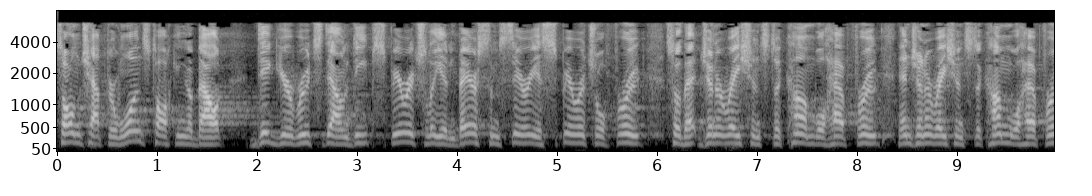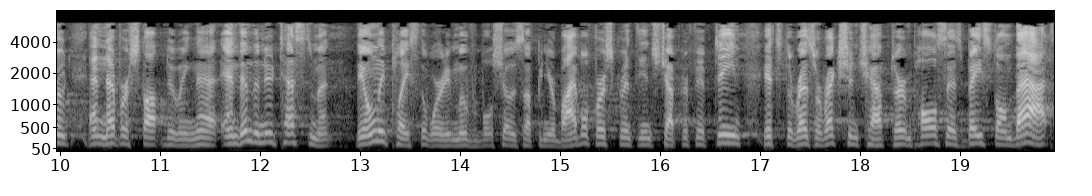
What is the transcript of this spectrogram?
Psalm chapter 1 is talking about dig your roots down deep spiritually and bear some serious spiritual fruit so that generations to come will have fruit and generations to come will have fruit and never stop doing that. And then the New Testament the only place the word immovable shows up in your Bible, 1 Corinthians chapter 15, it's the resurrection chapter. And Paul says, based on that,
